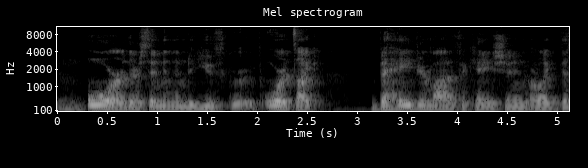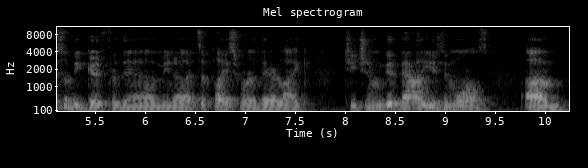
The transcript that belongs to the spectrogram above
Mhm. Or they're sending them to youth group. Or it's like behavior modification or like this will be good for them. You know, it's a place where they're like teaching them good values and morals. Um,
